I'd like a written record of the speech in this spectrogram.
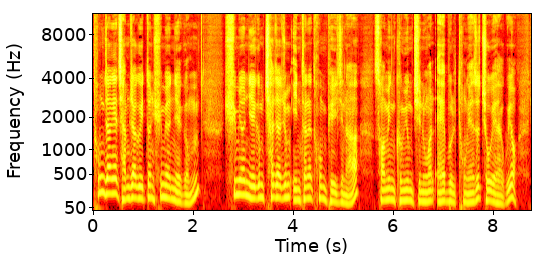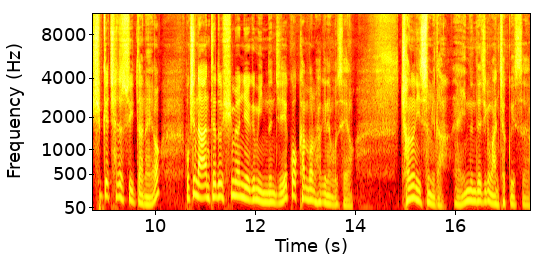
통장에 잠자고 있던 휴면 예금, 휴면 예금 찾아줌 인터넷 홈페이지나 서민금융진흥원 앱을 통해서 조회하고요. 쉽게 찾을 수 있다네요. 혹시 나한테도 휴면 예금이 있는지 꼭 한번 확인해 보세요. 저는 있습니다. 네, 있는데 지금 안 찾고 있어요.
